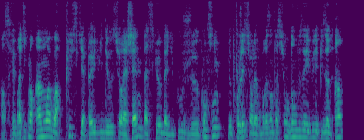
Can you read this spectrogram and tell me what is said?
Alors ça fait pratiquement un mois, voire plus, qu'il n'y a pas eu de vidéo sur la chaîne parce que bah, du coup je continue le projet sur les représentations dont vous avez vu l'épisode 1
